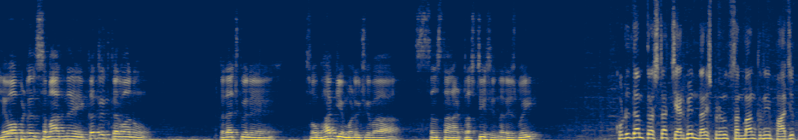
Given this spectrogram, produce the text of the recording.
લેવા પટેલ સમાજને એકત્રિત કરવાનું કદાચ કોઈને સૌભાગ્ય મળ્યું છે એવા સંસ્થાના ટ્રસ્ટી શ્રી નરેશભાઈ. ખોડલધામ ટ્રસ્ટના ચેરમેન નરેશ પટેલનું સન્માન કરીને ભાજપ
